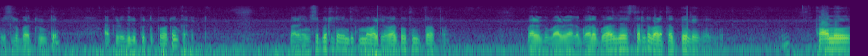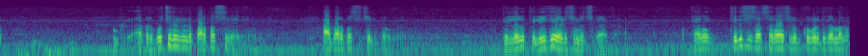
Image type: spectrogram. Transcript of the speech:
వెసులుబాటు ఉంటే అక్కడ వదిలిపెట్టిపోవడం కరెక్ట్. వాళ్ళని హింస పెట్టడం ఎందుకు వాళ్ళకి ఏమైపోతుంది పాపం? వాళ్ళకి వాళ్ళు వాళ్ళ గోల గోల చేస్తారంటే వాళ్ళ తప్పేం లేదు అది. కానీ అక్కడికి వచ్చినటువంటి పర్పస్ వేరే ఉంది. ఆ పర్పస్ చెడిపోకూడదు. పిల్లలు తెలియక ఏడుచుండొచ్చు కాక కానీ తెలిసి సత్సంగాన్ని కదా మనం.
